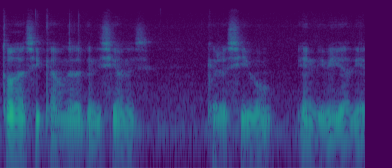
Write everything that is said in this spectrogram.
todas y cada una de las bendiciones que recibo en mi vida diariamente.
